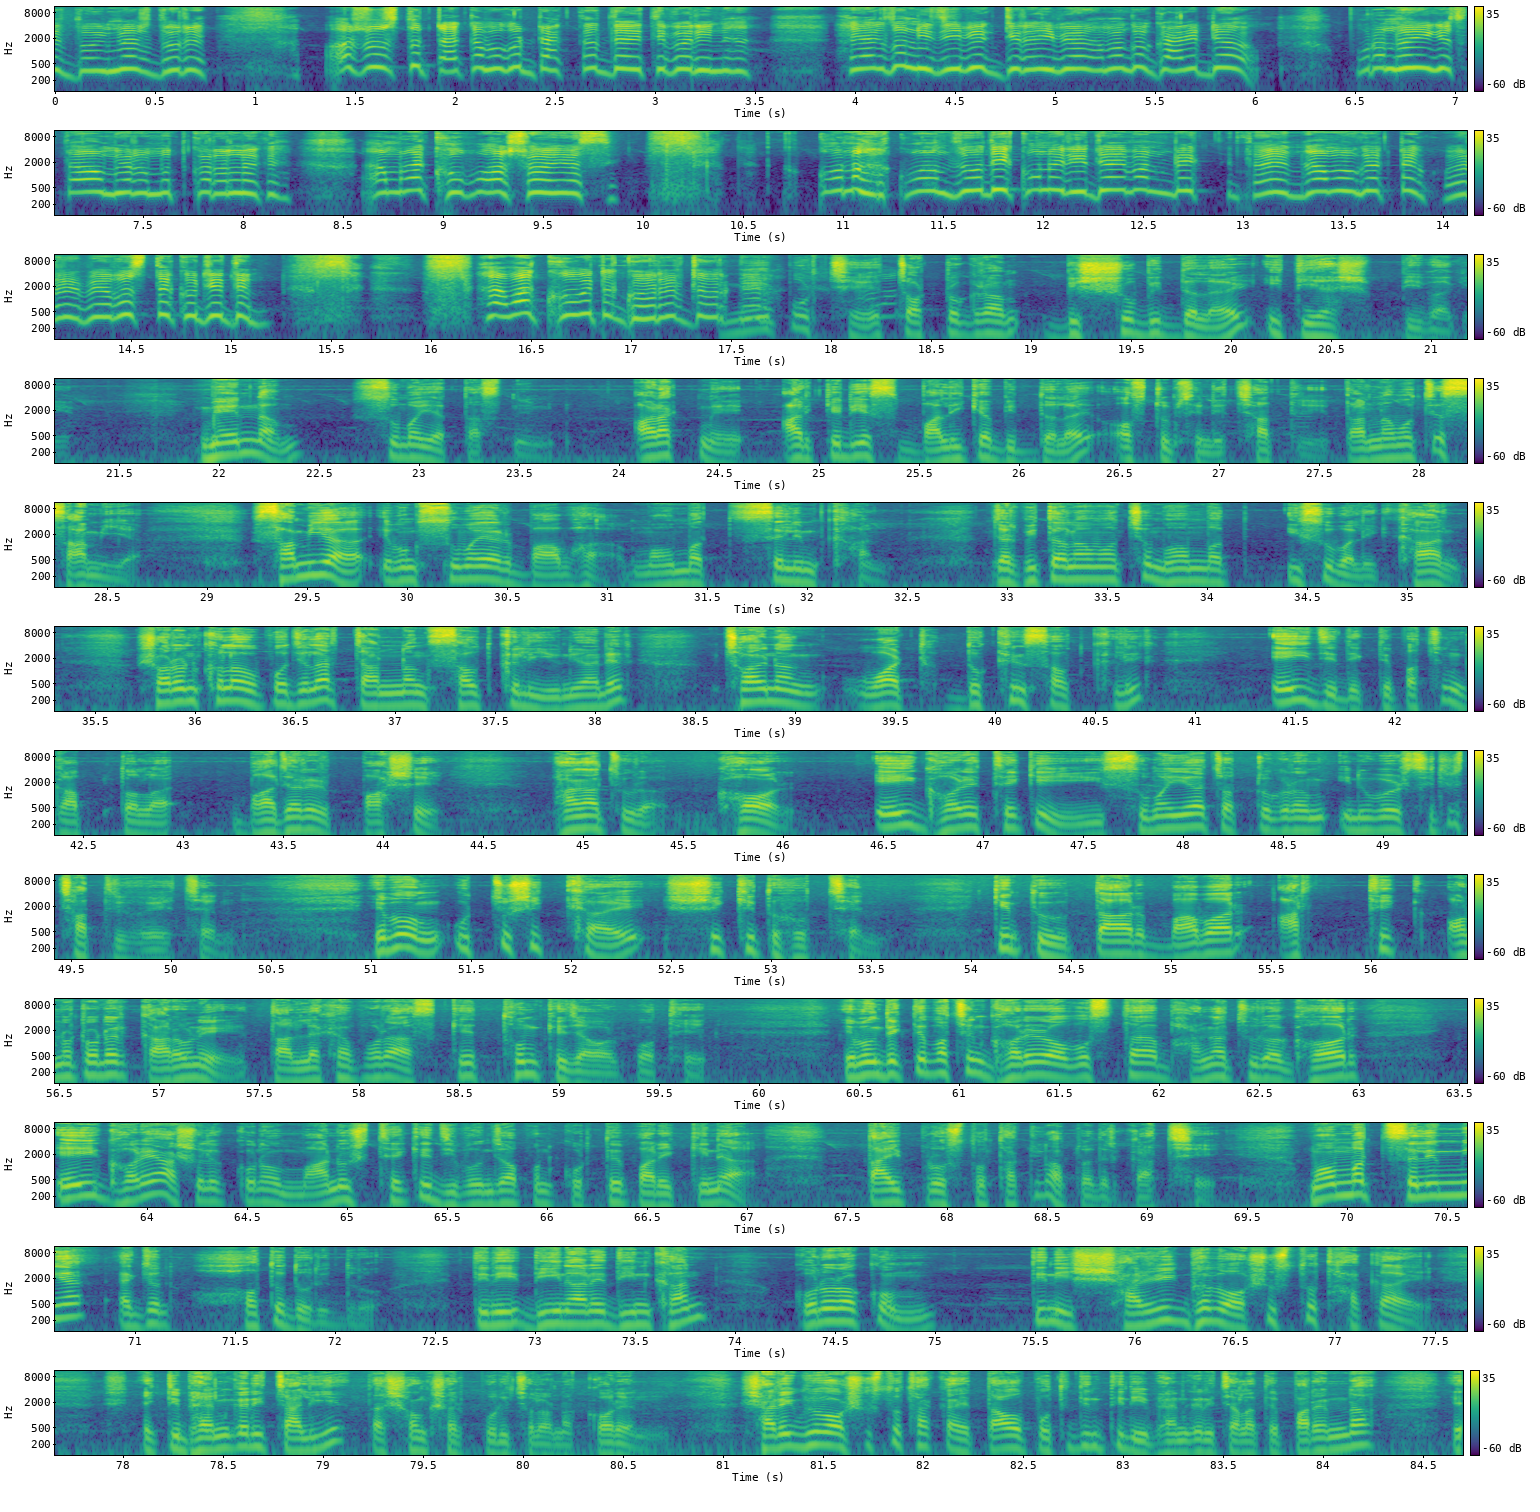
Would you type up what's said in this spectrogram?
আজ দুই মাস ধরে অসুস্থ, টাকা আমাকে ডাক্তার দিতে পারি না। একজন ইজিবিক ড্রাইভার, আমাকে গাড়িটা পুরান হয়ে গেছে, তাও মেরামত করা লাগে। আমরা খুব অসহায় আছি। কোনো, কোন, যদি কোনো হৃদয়বান ব্যক্তি থাকে আমাকে একটা ঘরের ব্যবস্থা করে দেন। আমার খুব একটা ঘরের দরকার। পড়ছে চট্টগ্রাম বিশ্ববিদ্যালয়ের ইতিহাস বিভাগে। মেয়ের নাম সুমাইয়া তাসনিম। আর এক মেয়ে আর্কেডিয়াস বালিকা বিদ্যালয় অষ্টম শ্রেণির ছাত্রী। তার নাম হচ্ছে সামিয়া। সামিয়া এবং সুমাইয়ার বাবা মোহাম্মদ সেলিম খান, যার পিতার নাম হচ্ছে মোহাম্মদ ইসুব আলী খান। শরণখোলা উপজেলার চার নং সাউথখালি ইউনিয়নের ছয় নং ওয়ার্ড দক্ষিণ সাউথখালির এই যে দেখতে পাচ্ছেন গাবতলা বাজারের পাশে ভাঙাচুরা ঘর, এই ঘরে থেকেই সুমাইয়া চট্টগ্রাম ইউনিভার্সিটির ছাত্রী হয়েছেন এবং উচ্চশিক্ষায় শিক্ষিত হচ্ছেন। কিন্তু তার বাবার আর্থিক অনটনের কারণে তার লেখাপড়া আজকে থমকে যাওয়ার পথে। এবং দেখতে পাচ্ছেন ঘরের অবস্থা, ভাঙাচুরা ঘর, এই ঘরে আসলে কোনো মানুষ থেকে জীবনযাপন করতে পারে কিনা, তাই প্রশ্ন থাকল আপনাদের কাছে। মোহাম্মদ সেলিম মিয়া একজন হতদরিদ্র। তিনি দিন আনে দিন খান, কোনো রকম তিনি শারীরিকভাবে অসুস্থ থাকায় একটি ভ্যান গাড়ি চালিয়ে তার সংসার পরিচালনা করেন। শারীরিকভাবে অসুস্থ থাকায় তাও প্রতিদিন তিনি ভ্যান গাড়ি চালাতে পারেন না,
